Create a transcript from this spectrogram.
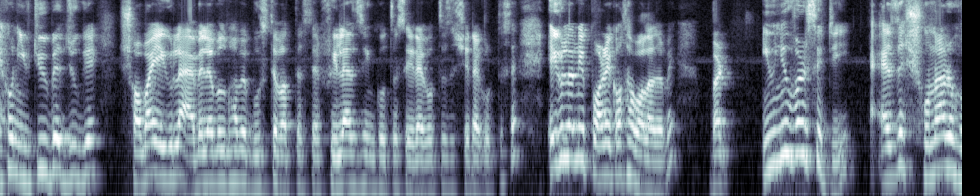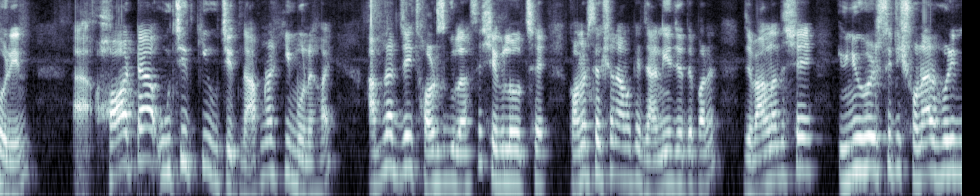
এখন ইউটিউবের যুগে সবাই এগুলো অ্যাভেলেবলভাবে বুঝতে পারতেছে ফ্রিল্যান্সিং করতেছে, এটা করতেছে, সেটা করতেছে। এগুলো নিয়ে পরে কথা বলা যাবে। বাট ইউনিভার্সিটি অ্যাজ এ সোনার হরিণ হওয়াটা উচিত কি উচিত না? আপনার কি মনে হয়? আপনার যেই থটসগুলো আছে, সেগুলো হচ্ছে কমেন্ট সেকশনে আমাকে জানিয়ে যেতে পারেন যে বাংলাদেশে ইউনিভার্সিটি সোনার হরিণ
